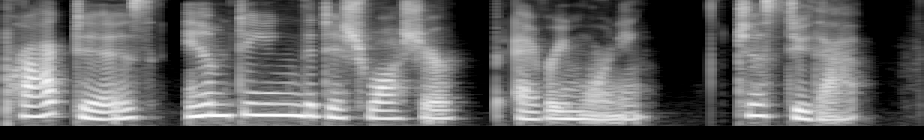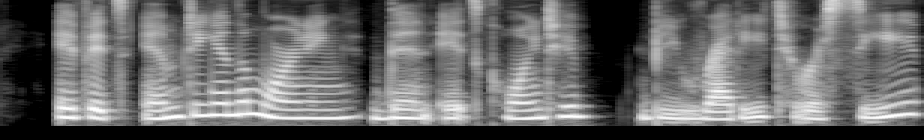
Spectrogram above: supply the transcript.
practice emptying the dishwasher every morning. Just do that. If it's empty in the morning, then it's going to be ready to receive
